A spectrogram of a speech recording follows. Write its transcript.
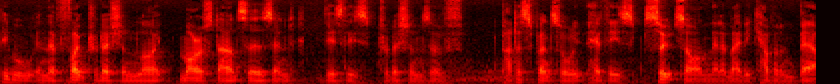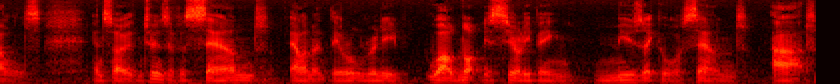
people in the folk tradition like Morris dancers, and there's these traditions of participants who have these suits on that are maybe covered in bells. And so, in terms of a sound element, they're all really, while not necessarily being music or sound art,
